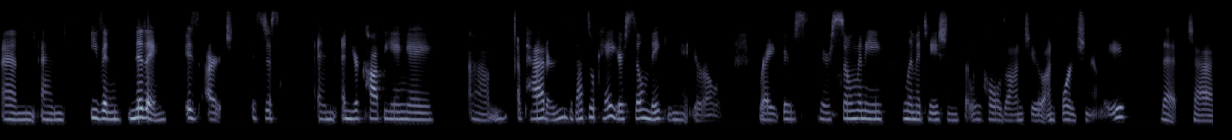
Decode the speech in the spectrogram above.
and and even knitting is art. It's just and and you're copying a um, a pattern but that's okay. You're still making it your own right? There's there's so many limitations that we hold on to, unfortunately, that uh,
